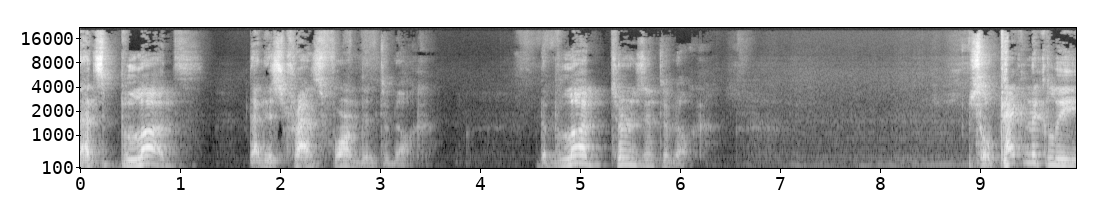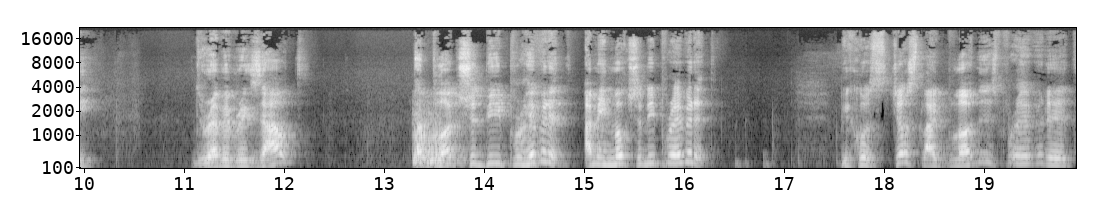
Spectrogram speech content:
That's blood that is transformed into milk. The blood turns into milk. So technically, the Rebbe brings out that blood should be prohibited. I mean, milk should be prohibited. Because just like blood is prohibited,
